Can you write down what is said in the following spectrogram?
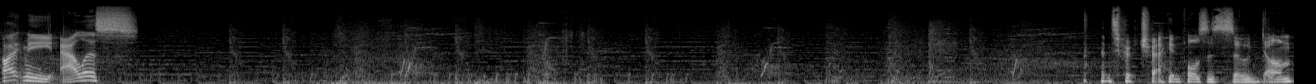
Fight me, Alice. Dragon Pulse is so dumb.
